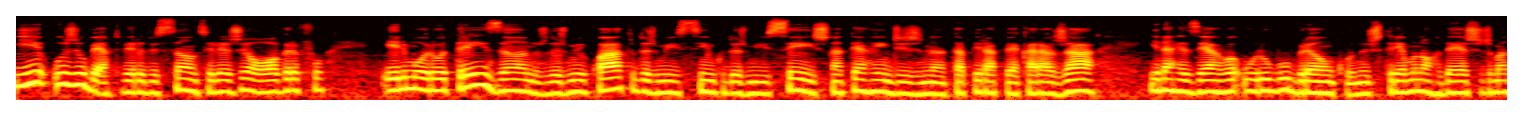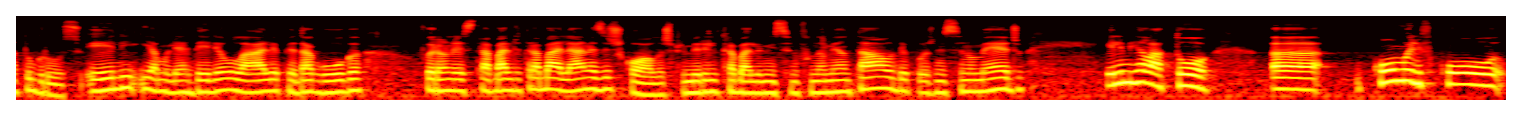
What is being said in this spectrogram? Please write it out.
E o Gilberto Vieira dos Santos, ele é geógrafo, ele morou três anos, 2004, 2005, 2006, na terra indígena Tapirapé-Carajá e na reserva Urubu Branco, no extremo nordeste de Mato Grosso. Ele e a mulher dele, Eulália, pedagoga, foram nesse trabalho de trabalhar nas escolas. Primeiro ele trabalhou no ensino fundamental, depois no ensino médio. Ele me relatou uh, como ele ficou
